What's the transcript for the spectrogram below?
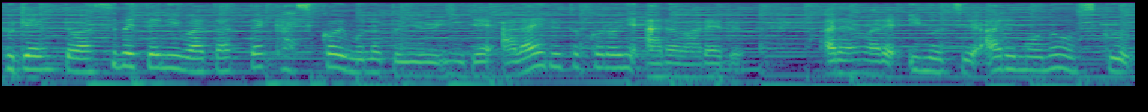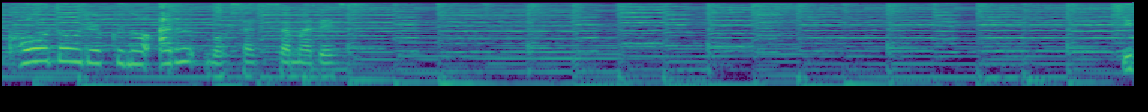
普賢とは全てにわたって賢いものという意味であらゆるところに現れる。現れ命あるものを救う行動力のある菩薩様です。一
